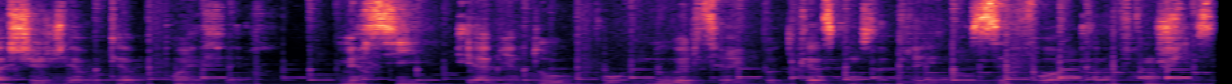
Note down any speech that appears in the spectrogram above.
hlgavocat.fr. Merci et à bientôt pour une nouvelle série de podcasts consacrée cette fois à la franchise.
